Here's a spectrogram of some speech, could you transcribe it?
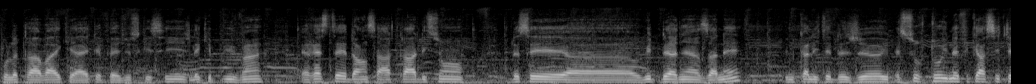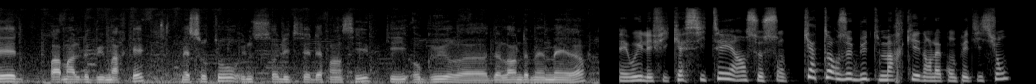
pour le travail qui a été fait jusqu'ici. L'équipe U20 est restée dans sa tradition de ces euh, huit dernières années une qualité de jeu et surtout une efficacité pas mal de buts marqués, mais surtout une solidité défensive qui augure de lendemain meilleur. Et oui, l'efficacité, hein, ce sont 14 buts marqués dans la compétition,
